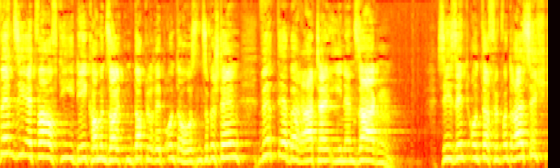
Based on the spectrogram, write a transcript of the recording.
wenn Sie etwa auf die Idee kommen sollten, Doppelripp-Unterhosen zu bestellen, wird der Berater Ihnen sagen, Sie sind unter 35.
